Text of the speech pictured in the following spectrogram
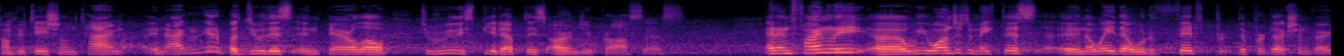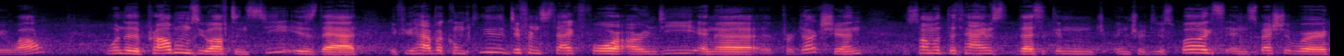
computational time in aggregate, but do this in parallel to really speed up this R&D process. And then finally, uh, we wanted to make this in a way that would fit pr the production very well. One of the problems you often see is that if you have a completely different stack for R&D and uh, production, some of the times that can introduce bugs, and especially where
